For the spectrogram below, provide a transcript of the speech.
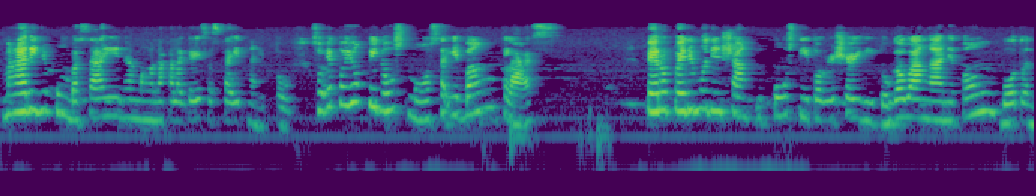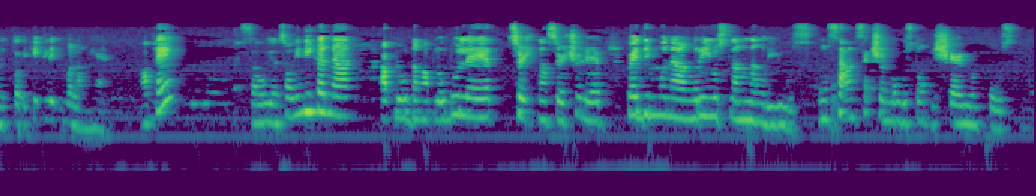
maaari niyo pong basahin ang mga nakalagay sa site na ito. So, ito yung pinost mo sa ibang class, pero pwede mo din siyang i-post dito or share dito. Gawa nga nitong button nito. I-click mo lang yan. Okay? So, yun. So, hindi ka na upload ng upload ulit, search ng search ulit. Pwede mo nang reuse lang ng reuse. Kung saan section mo gustong i-share yung post mo.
